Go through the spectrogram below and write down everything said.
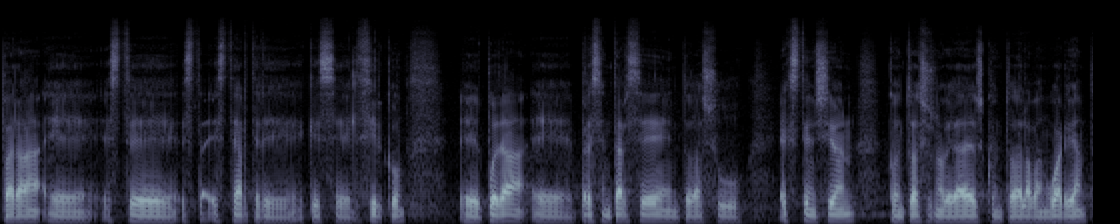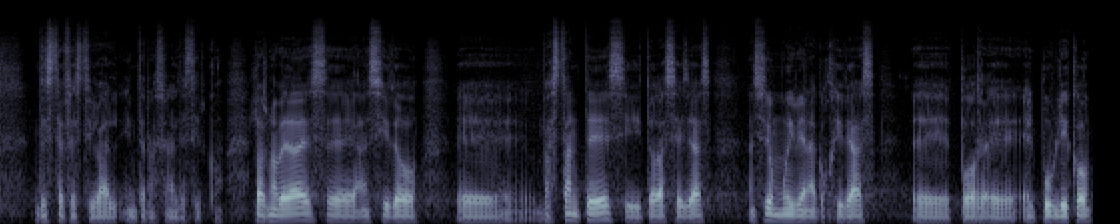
para eh, este, este, arte que es el circo pueda presentarse en toda su extensión, con todas sus novedades, con toda la vanguardia de este Festival Internacional de Circo. Las novedades eh, han sido eh, bastantes y todas ellas han sido muy bien acogidas eh, por el público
